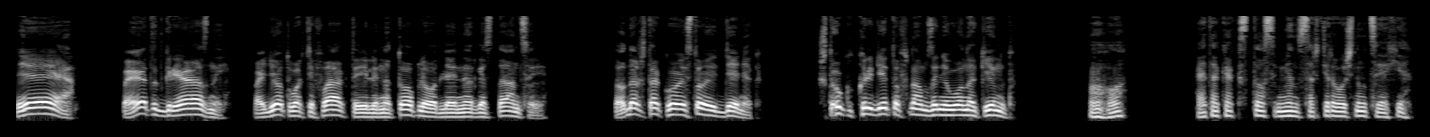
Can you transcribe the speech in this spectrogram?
Не, этот грязный, пойдет в артефакты или на топливо для энергостанции. То даже такое стоит денег. Штуку кредитов нам за него накинут. Ого, это как сто смен в сортировочном цехе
